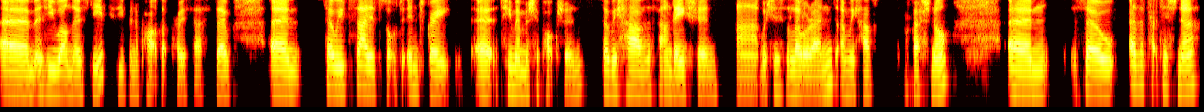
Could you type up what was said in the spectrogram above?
um, as you well know, Steve, because you've been a part of that process. So, um, so we've decided to sort of to integrate uh, two membership options. So we have the foundation, uh, which is the lower end, and we have professional. Um, so as a practitioner,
